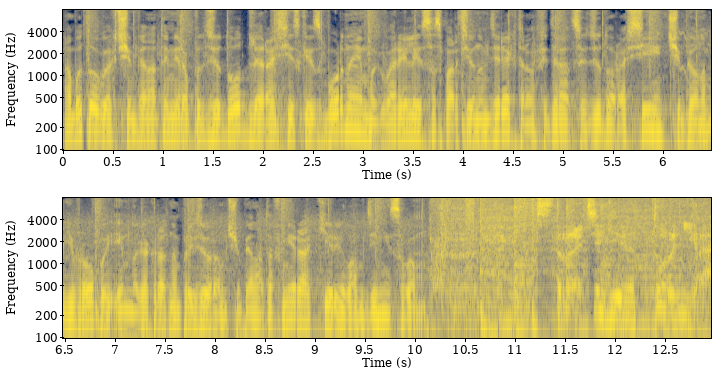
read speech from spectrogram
Об итогах чемпионата мира по дзюдо для российской сборной мы говорили со спортивным директором Федерации дзюдо России, чемпионом Европы и многократным призером чемпионатов мира Кириллом Денисовым. Стратегия турнира.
